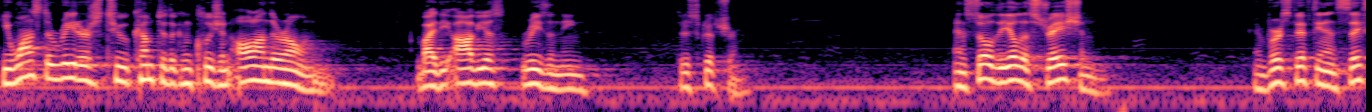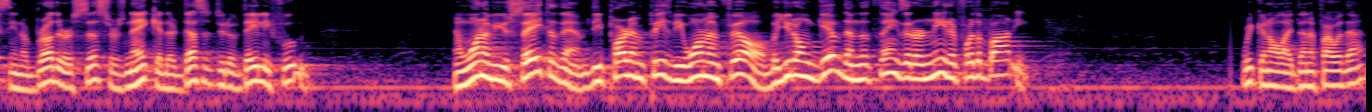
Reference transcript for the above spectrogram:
he wants the readers to come to the conclusion all on their own by the obvious reasoning through Scripture. And so the illustration in verse 15 and 16 a brother or sister is naked, they're destitute of daily food. And one of you say to them, Depart in peace, be warm and fill, but you don't give them the things that are needed for the body. We can all identify with that.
